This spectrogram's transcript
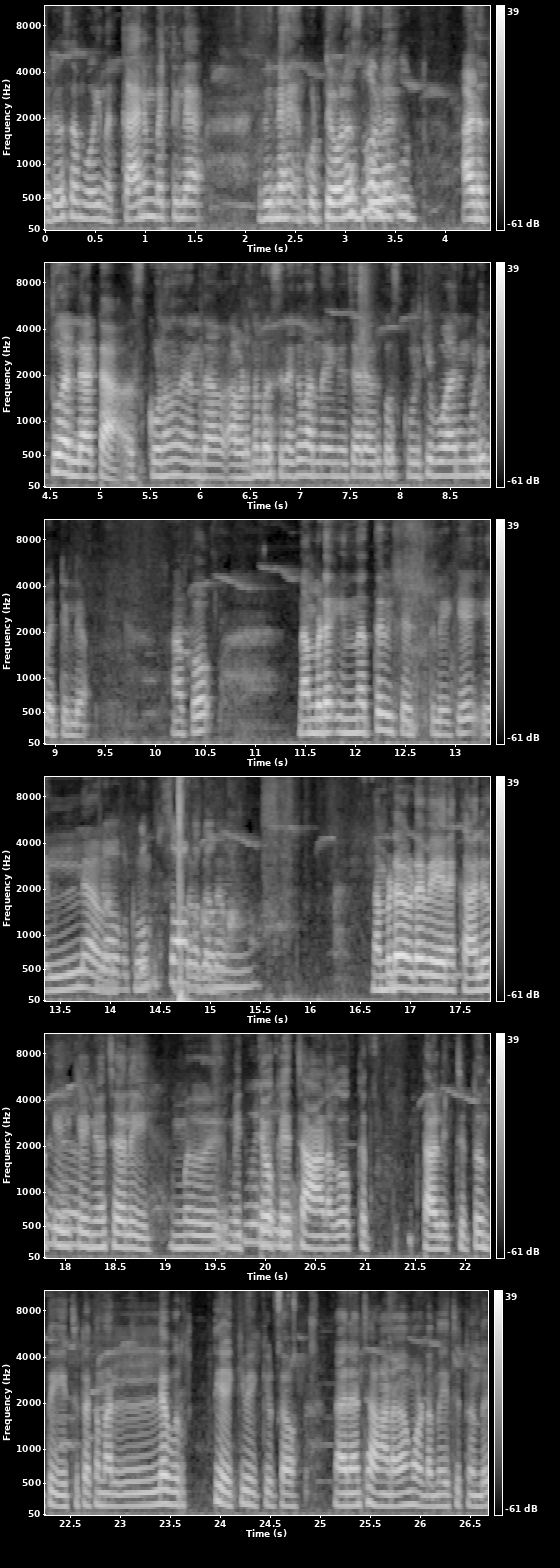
ഒരു ദിവസം പോയി നിൽക്കാനും പറ്റില്ല. പിന്നെ കുട്ടികൾ സ്കൂൾ അടുത്തും അല്ലാട്ടാ. സ്കൂളിൽ എന്താ അവിടുന്ന് ബസ്സിനൊക്കെ വന്നു കഴിഞ്ഞാൽ അവർക്ക് സ്കൂളിലേക്ക് പോകാനും കൂടിയും പറ്റില്ല. അപ്പോൾ നമ്മുടെ ഇന്നത്തെ വിശേഷത്തിലേക്ക് എല്ലാവർക്കും സ്വാഗതം. നമ്മുടെ അവിടെ വേനൽക്കാലമൊക്കെ ആയി കഴിഞ്ഞു വെച്ചാലേ മിറ്റമൊക്കെ ചാണകമൊക്കെ തളിച്ചിട്ടും തേച്ചിട്ടൊക്കെ നല്ല വൃത്തിയാക്കി വെക്കും കേട്ടോ ഞാൻ ആ ചാണകം കൊണ്ടുവന്ന് വെച്ചിട്ടുണ്ട്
